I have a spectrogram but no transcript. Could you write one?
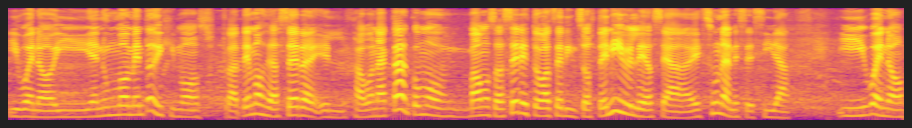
y bueno, y en un momento dijimos, tratemos de hacer el jabón acá, ¿cómo vamos a hacer? Esto va a ser insostenible, o sea, es una necesidad. Y bueno,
